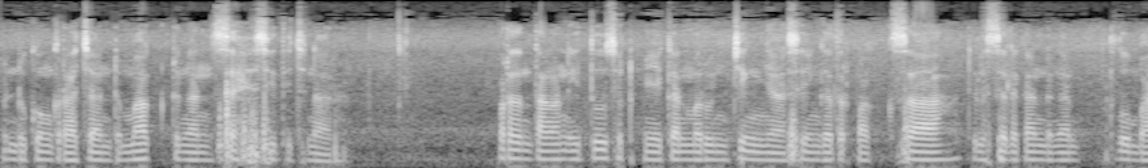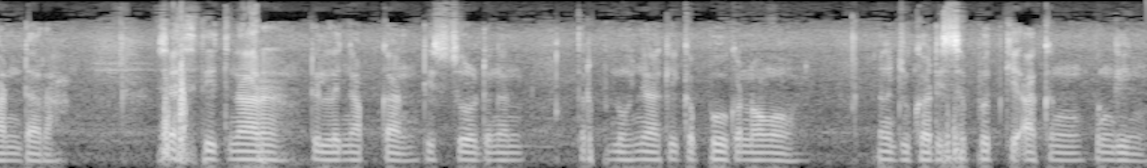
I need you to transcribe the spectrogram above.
pendukung kerajaan Demak dengan Syekh Siti Jenar. Pertentangan itu sedemikian meruncingnya sehingga terpaksa diselesaikan dengan pertumbuhan darah. Syekh Siti Jenar dilenyapkan disusul dengan terbunuhnya Ki Kebu Kenongo yang juga disebut Ki Ageng Pengging.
